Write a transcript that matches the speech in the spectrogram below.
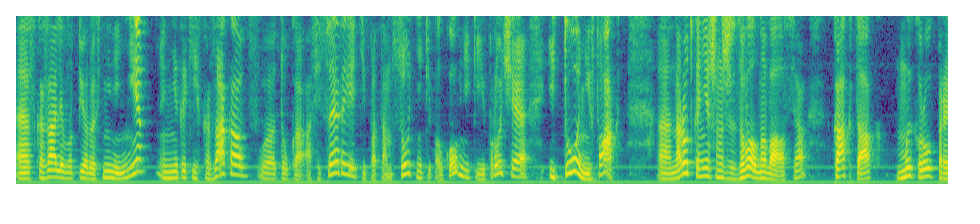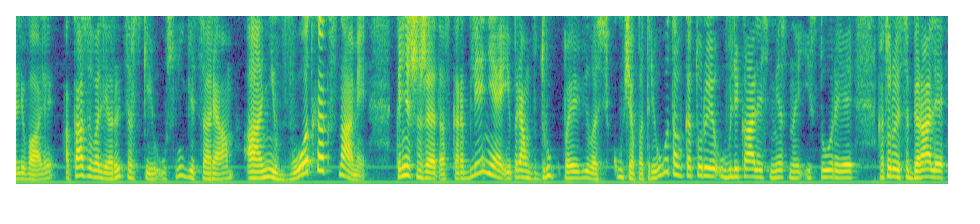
Э, сказали, во-первых, не-не-не, никаких казаков, э, только офицеры, типа там сотники, полковники и прочее. И то не факт. Народ, конечно же, заволновался. Как так? Мы кровь проливали, оказывали рыцарские услуги царям, а они вот как с нами. Конечно же, это оскорбление, и прям вдруг появилась куча патриотов, которые увлекались местной историей, которые собирали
